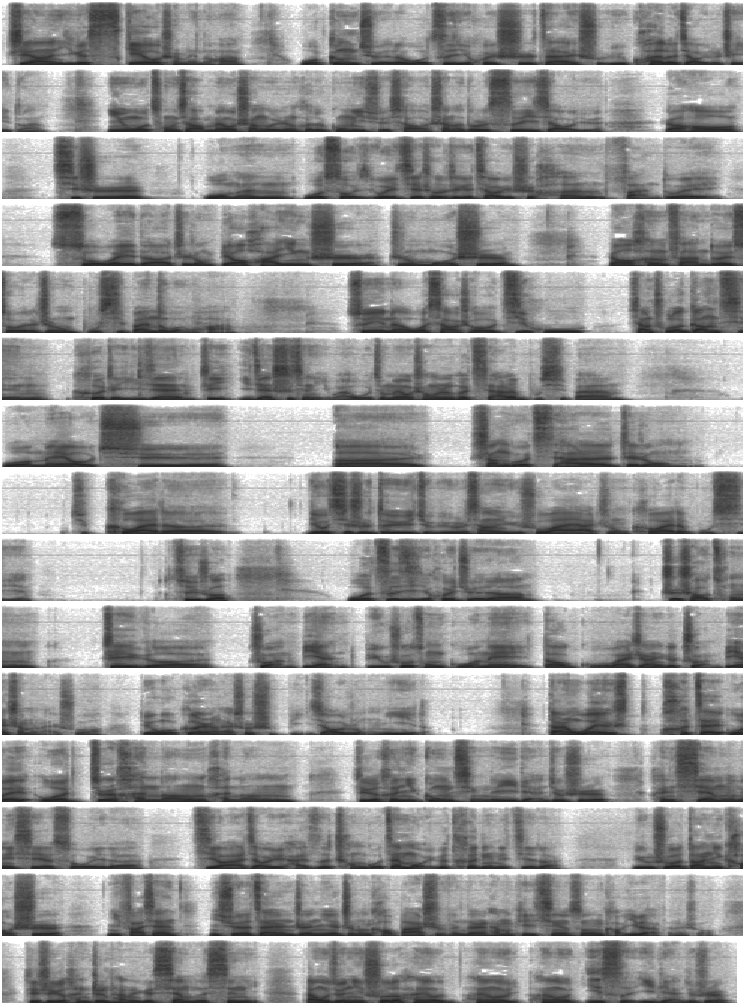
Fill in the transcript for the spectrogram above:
这样一个 scale 上面的话，我更觉得我自己会是在属于快乐教育的这一端，因为我从小没有上过任何的公立学校，上的都是私立教育。然后，其实我们我所谓接受的这个教育是很反对所谓的这种标化应试这种模式，然后很反对所谓的这种补习班的文化。所以呢，我小时候几乎像除了钢琴课这一件这一件事情以外，我就没有上过任何其他的补习班，我没有去呃上过其他的这种就课外的，尤其是对于就比如说像语数外啊这种课外的补习，所以说我自己会觉得，至少从这个转变，比如说从国内到国外这样一个转变上面来说，对于我个人来说是比较容易的。当然，我也是和在我也我就是很能很能这个和你共情的一点，就是很羡慕那些所谓的鸡娃教育孩子的成果，在某一个特定的阶段，比如说当你考试，你发现你学的再认真，你也只能考八十分，但是他们可以轻轻松松考一百分的时候，这是一个很正常的一个羡慕的心理。但我觉得你说的很有很有很有意思一点就是。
